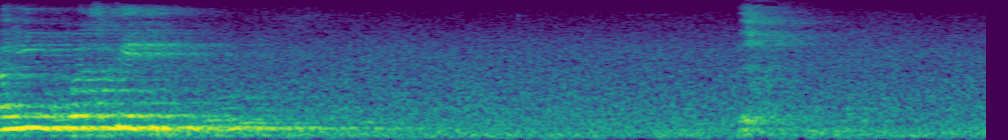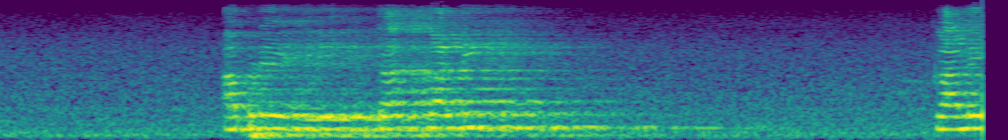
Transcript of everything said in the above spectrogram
અહીં ઉપસ્થિત આપણે તાત્કાલિક કાલે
